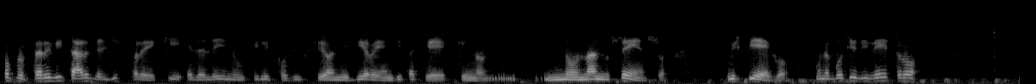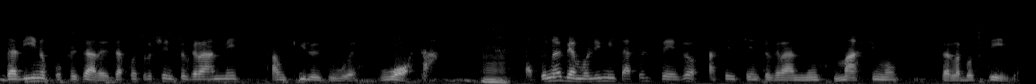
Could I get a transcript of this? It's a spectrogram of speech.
proprio per evitare degli sprechi e delle inutili posizioni di rendita che, che non, non hanno senso. Mi spiego, una bottiglia di vetro da vino può pesare da 400 grammi a 1,2 kg, vuota Mm. Ecco, noi abbiamo limitato il peso a 600 grammi massimo per la bottiglia.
